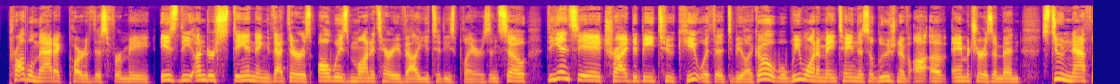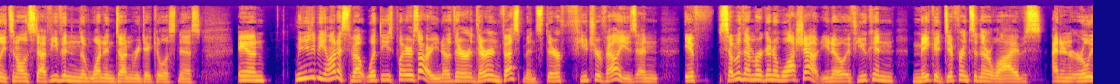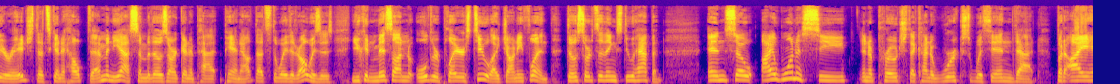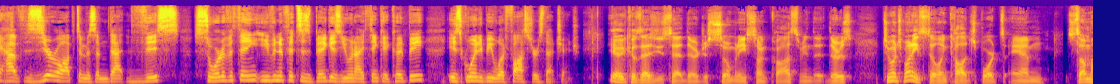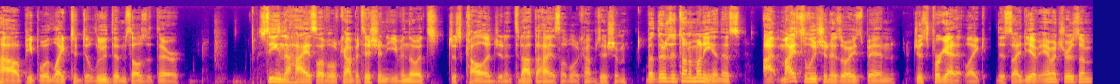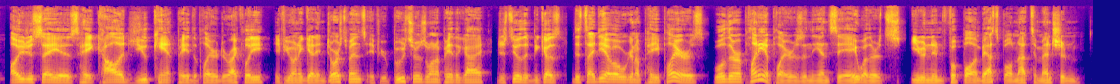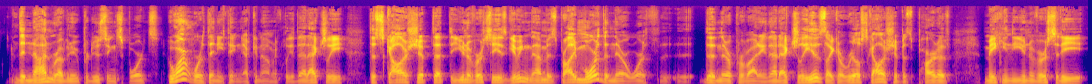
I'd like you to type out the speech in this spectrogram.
problematic part of this for me is the understanding that there is always monetary value to these players. And so the NCAA tried to be too cute with it to be like, oh, well, we want to maintain this illusion of, uh, of amateurism and student athletes and all this stuff, even in the one and done ridiculousness. And we need to be honest about what these players are. You know, their their investments, their future values, and if some of them are going to wash out, you know, if you can make a difference in their lives at an earlier age, that's going to help them. And yeah, some of those aren't going to pan out. That's the way that it always is. You can miss on older players too, like Johnny Flynn. Those sorts of things do happen. And so I want to see an approach that kind of works within that. But I have zero optimism that this sort of a thing, even if it's as big as you and I think it could be, is going to be what fosters that change. Yeah, because as you said, there are just so many sunk costs. I mean, there's too much money still in college sports. And somehow people would like to delude themselves that they're seeing the highest level of competition, even though it's just college and it's not the highest level of competition. But there's a ton of money in this. I, my solution has always been just forget it. Like this idea of amateurism, all you just say is, hey, college, you can't pay the player directly. If you want to get endorsements, if your boosters want to pay the guy, just deal with it. Because this idea, of, oh, we're going to pay players. Well, there are plenty of players in the NCAA, whether it's even in football and basketball, not to mention the non-revenue producing sports who aren't worth anything economically that actually the scholarship that the university is giving them is probably more than they're worth than they're providing that actually is like a real scholarship as part of making the university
